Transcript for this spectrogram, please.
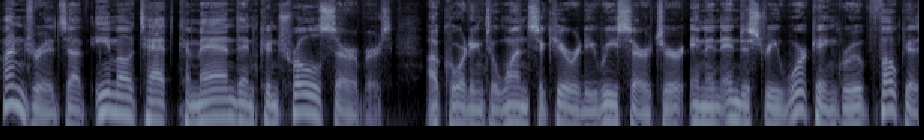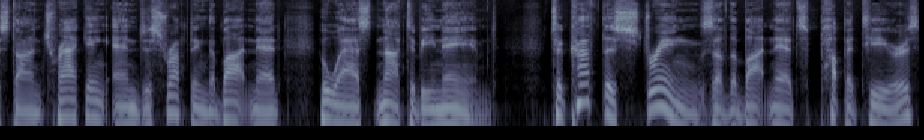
hundreds of Emotet command and control servers, according to one security researcher in an industry working group focused on tracking and disrupting the botnet who asked not to be named. To cut the strings of the botnet's puppeteers,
